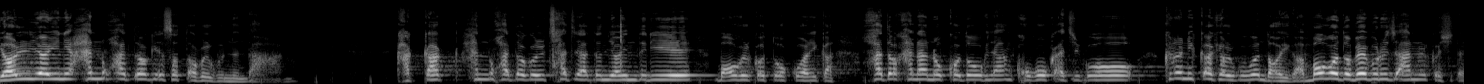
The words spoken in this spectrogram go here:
열 여인이 한 화덕에서 떡을 굽는다. 각각 한 화덕을 차지하던 여인들이 먹을 것도 없고 하니까 화덕 하나 놓고도 그냥 그거 가지고 그러니까 결국은 너희가 먹어도 배부르지 않을 것이다.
